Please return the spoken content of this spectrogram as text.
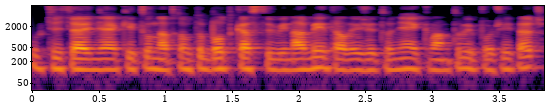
určite aj nejaký tu na v tomto podcaste by namietali, že to nie je kvantový počítač,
